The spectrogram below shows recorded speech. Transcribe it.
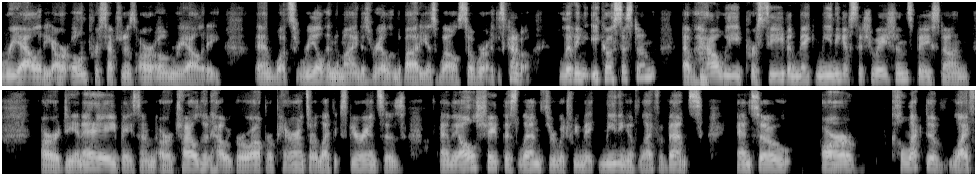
reality. Our own perception is our own reality. And what's real in the mind is real in the body as well. So we're this kind of a living ecosystem of how mm-hmm. we perceive and make meaning of situations based on our DNA, based on our childhood, how we grow up, our parents, our life experiences. And they all shape this lens through which we make meaning of life events. And so our collective life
